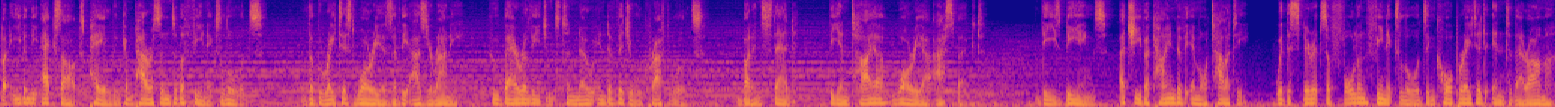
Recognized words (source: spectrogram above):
But even the Exarchs pale in comparison to the Phoenix Lords, the greatest warriors of the Asuryani, who bear allegiance to no individual craft worlds, but instead the entire warrior aspect. These beings achieve a kind of immortality, with the spirits of fallen Phoenix Lords incorporated into their armor,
